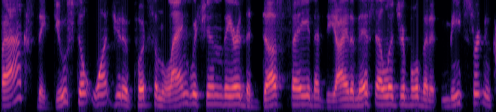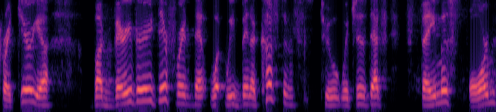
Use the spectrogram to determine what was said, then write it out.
facts, they do still want you to put some language in there that does say that the item is eligible, that it meets certain criteria but very, very different than what we've been accustomed to, which is that famous Form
